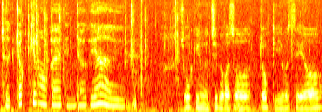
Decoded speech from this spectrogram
저 조끼 먹어야 된다고요. 조끼는 집에 가서 조끼 입으세요.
